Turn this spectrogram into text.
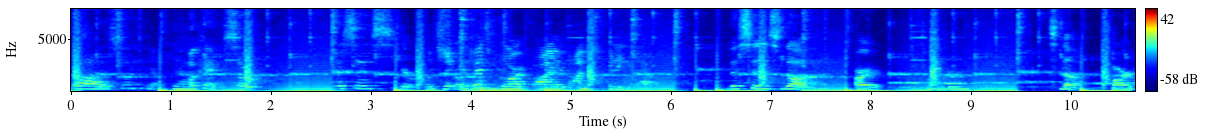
god. Yeah. Okay, so this is here. Let's If, show. it- if it's barf, I am I'm spitting it out. This is the our flavor. It's the barf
